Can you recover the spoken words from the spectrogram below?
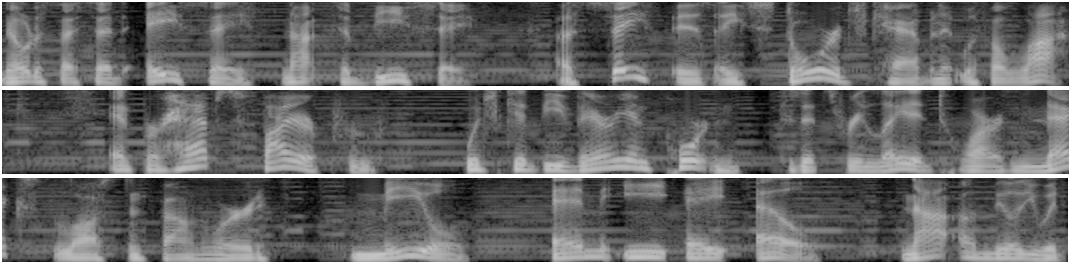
Notice I said a safe, not to be safe. A safe is a storage cabinet with a lock and perhaps fireproof, which could be very important because it's related to our next lost and found word, meal. M E A L. Not a meal you would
